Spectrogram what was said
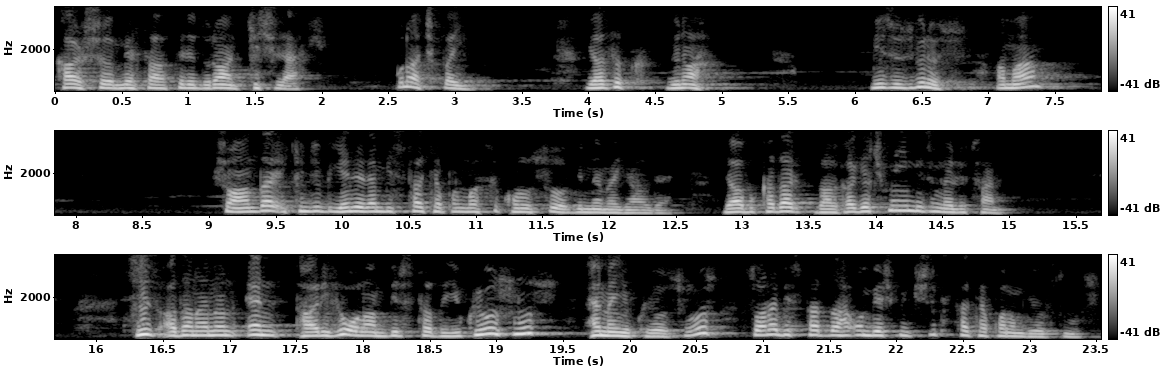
karşı mesafeli duran kişiler? Bunu açıklayın. Yazık, günah. Biz üzgünüz ama şu anda ikinci bir yeniden bir stat yapılması konusu gündeme geldi. Ya bu kadar dalga geçmeyin bizimle lütfen. Siz Adana'nın en tarihi olan bir stadı yıkıyorsunuz, hemen yıkıyorsunuz. Sonra bir stat daha 15 bin kişilik stat yapalım diyorsunuz.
